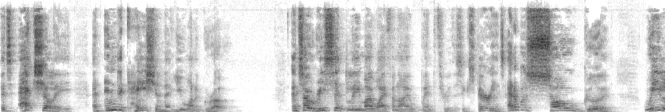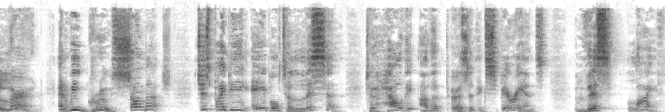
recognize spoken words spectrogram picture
It's actually an indication that you want to grow. And so recently, my wife and I went through this experience, and it was so good. We learned and we grew so much just by being able to listen to how the other person experienced this life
